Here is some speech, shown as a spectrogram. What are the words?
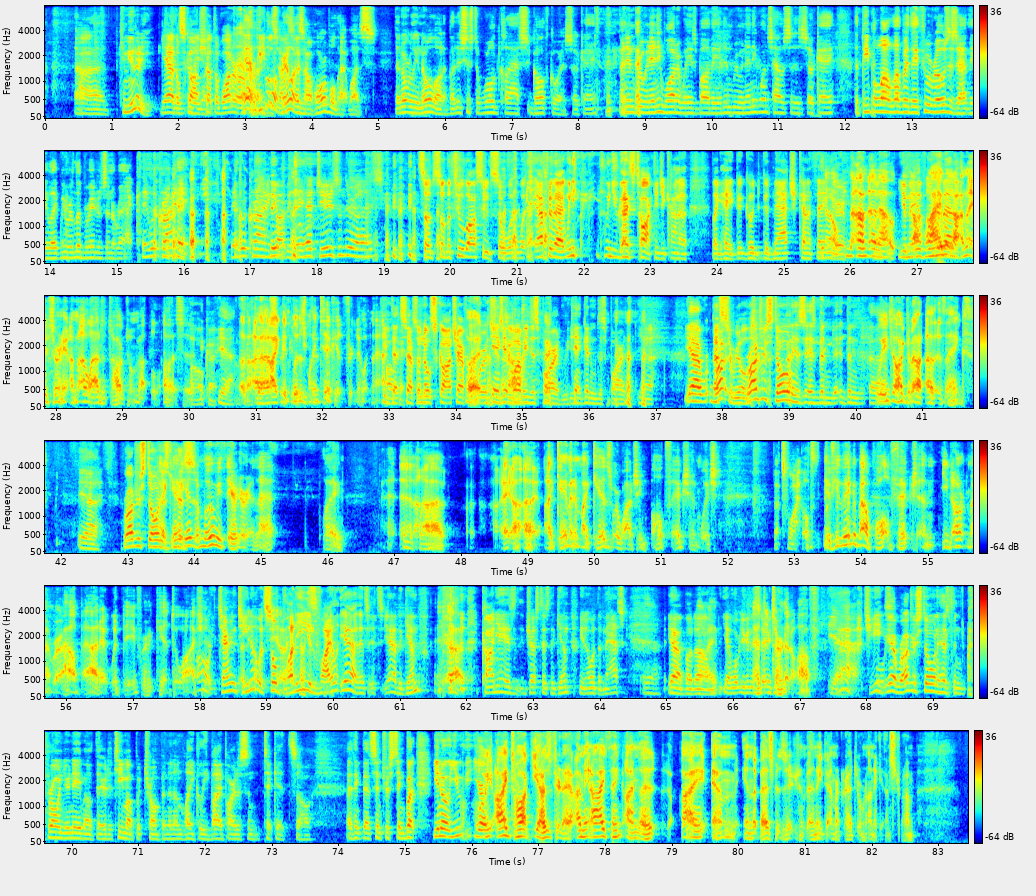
uh, community. yeah, in the, they Scotland. shut the water off. Yeah, people don't houses. realize how horrible that was. They don't really know a lot of it, but it's just a world class golf course, okay? I didn't ruin any waterways, Bobby. I didn't ruin anyone's houses, okay? The people all loved me. They threw roses at me like we were liberators in Iraq. They were crying. They were crying, Bobby. They had tears in their eyes. So, so the two lawsuits. So, what, what, after that, when you when you guys talked, did you kind of like, hey, good, good, good match, kind of thing? no, or, no, no, no. You may No, have won I the was- battle. I'm an attorney. I'm not allowed to talk to him about the lawsuit. Oh, okay. Yeah. I, Yeah, I could keep lose that- my ticket for doing that. Keep Okay. that separate. So no scotch afterwards. we can't just get Bobby disbarred. We can't get him disbarred. Yeah. Yeah, That's Ro- surreal. Roger Stone has, has been has been uh, We talked about other things. yeah. Roger Stone I has, can't has get a movie theater in that plane. in the Uh, I, I, I came in and my kids were watching Pulp Fiction, which, That's wild. if you think about Pulp Fiction, you don't remember how bad it would be for a kid to watch Oh, it. Tarantino! It's so bloody and violent. Yeah, it's, it's yeah the gimp. Yeah. Kanye is dressed as the gimp, you know, with the mask. Yeah. Yeah, but um, Right. yeah, what were you I gonna had say? to turn it off. Yeah, jeez. Well, yeah, Roger Stone has been throwing your name out there to team up with Trump in an unlikely bipartisan ticket. So I think that's interesting. But you know, you you're, Well, I talked yesterday. I mean, I think I'm the, I am in the best position of any Democrat to run against Trump.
